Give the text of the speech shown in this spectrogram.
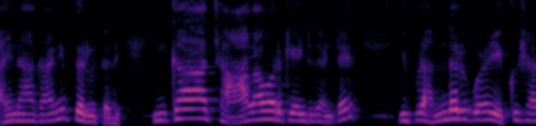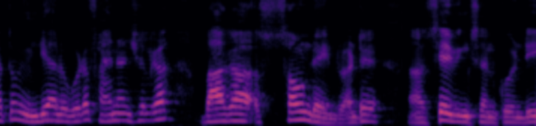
అయినా కానీ పెరుగుతుంది. ఇంకా చాలా వరకు ఏంటిదంటే ఇప్పుడు అందరూ కూడా ఎక్కువ శాతం ఇండియాలో కూడా ఫైనాన్షియల్గా బాగా సౌండ్ అయినరు అంటే సేవింగ్స్ అనుకోండి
